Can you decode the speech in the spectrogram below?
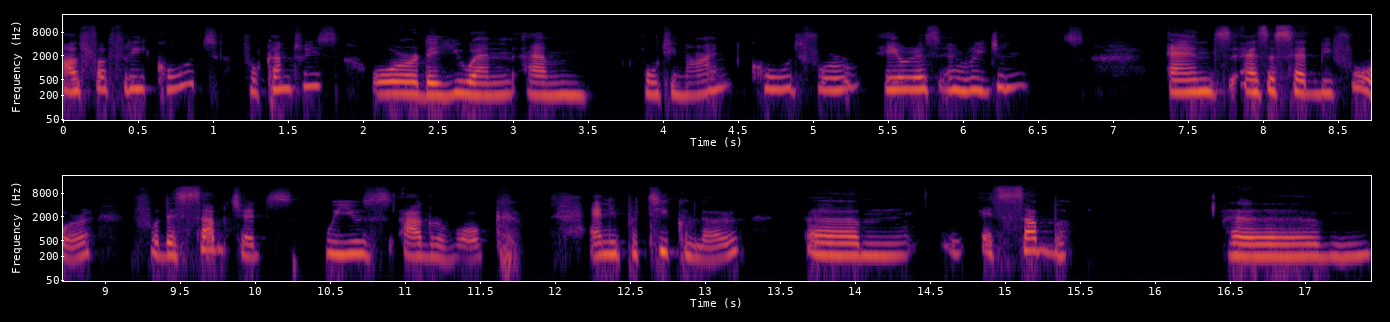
alpha 3 codes for countries or the UNM 49 code for areas and regions. And as I said before, for the subjects, we use AgroVoc. And in particular, um, a sub um,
